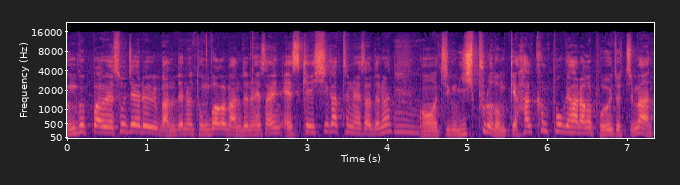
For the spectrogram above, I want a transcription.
응급바위의 소재를 만드는 동박을 만드는 회사인 SKC 같은 회사들은 어, 지금 20% 넘게 한큰 폭의 하락을 보여줬지만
